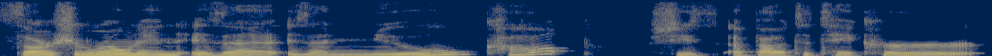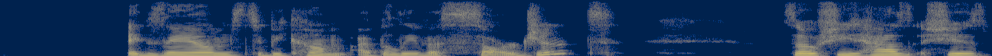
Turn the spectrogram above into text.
Saoirse Ronan is a is a new cop. She's about to take her exams to become, I believe, a sergeant. So she has she is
